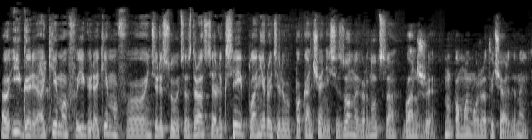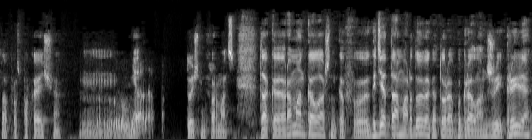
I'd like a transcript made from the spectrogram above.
Э, Игорь Акимов, Игорь Акимов э, интересуется. Здравствуйте, Алексей. Планируете ли вы по окончании сезона вернуться в Анжи? Ну, по-моему, уже отвечали, да, на этот вопрос? Пока еще нет. Да, да точной информации. Так, э, Роман Калашников. Э, где та Мордовия, которая обыграла Анжи и Крылья,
